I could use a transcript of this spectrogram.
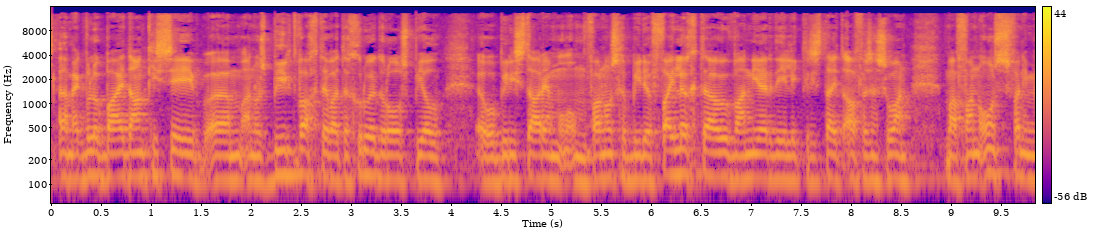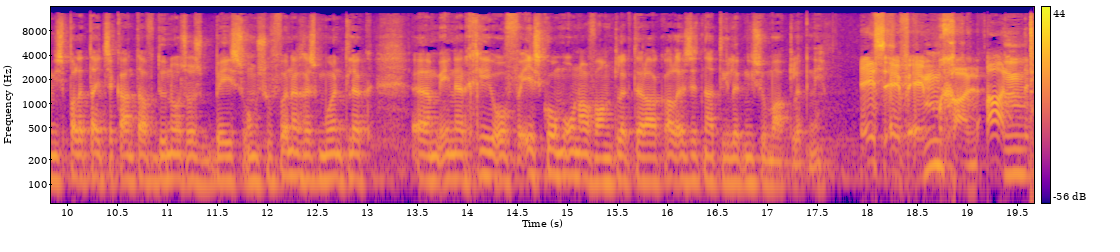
Um, ek wil ook baie dankie sê um, aan ons buurtwagte wat 'n groot rol speel uh, op hierdie stadium om van ons gebiede veilig te hou wanneer die elektrisiteit af is en so aan. Maar van ons van die munisipaliteit se kant af doen ons ons bes om so vinnig as moontlik um, energie of Eskom onafhanklik te raak al is dit natuurlik nie so maklik nie. SFM gaan aan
